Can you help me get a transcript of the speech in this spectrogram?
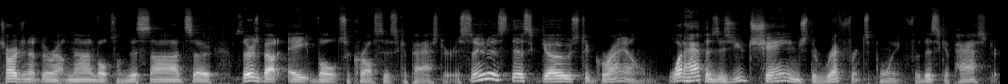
charging up to around 9 volts on this side. So, so there's about 8 volts across this capacitor. As soon as this goes to ground, what happens is you change the reference point for this capacitor.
